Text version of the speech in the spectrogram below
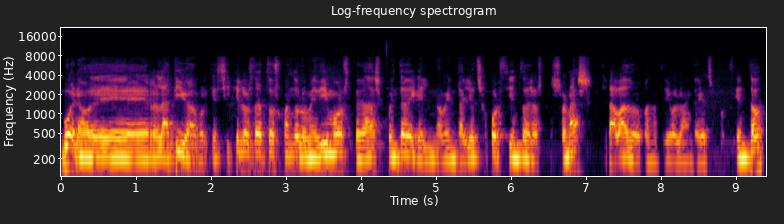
Bueno, eh, relativa, porque sí que los datos cuando lo medimos te das cuenta de que el 98% de las personas, clavado cuando te digo el 98%,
